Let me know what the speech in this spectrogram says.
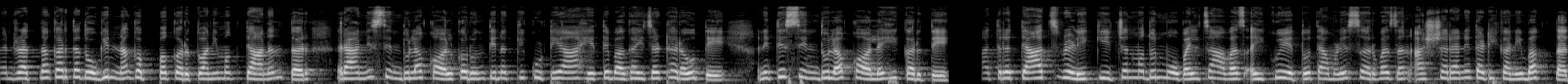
पण रत्नाकर त्या दोघींना गप्प करतो आणि मग त्यानंतर राणी सिंधूला कॉल करून ती नक्की कुठे आहे ते बघायचं ठरवते आणि ती सिंधूला कॉलही करते. मात्र त्याच वेळी किचनमधून मोबाईलचा आवाज ऐकू येतो त्यामुळे सर्वजण आश्चर्याने त्या ठिकाणी बघतात.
